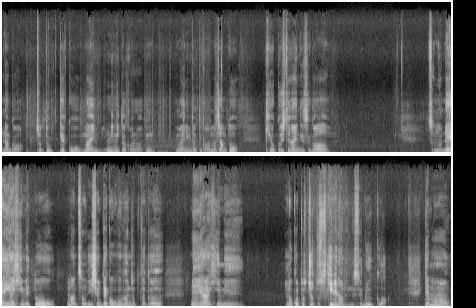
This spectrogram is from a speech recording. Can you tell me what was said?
なんかちょっと結構前に見たからうん前に見たっていうかあんまちゃんと記憶してないんですがそのレイヤ姫とまあその一緒に帝国軍と戦うレイヤ姫のことちょっと好きになるんですよルークは。でも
